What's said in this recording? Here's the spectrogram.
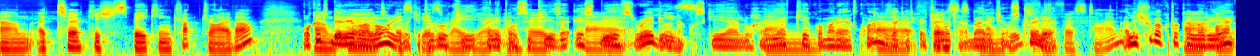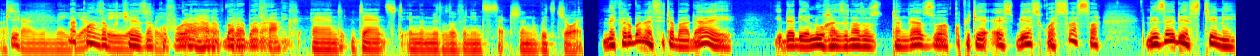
um, a Turkish speaking truck driver wakati um, dereva wa lori wa Kituruki aliposikiza SBS uh, radio na kusikia lugha um, yake kwa mara ya kwanza uh, katika chombo cha habari cha Australia, time, alishuka kutoka uh, lori yake na kuanza kucheza kwa furaha barabarani. Miaka 46 baadaye, idadi ya lugha zinazotangazwa kupitia SBS kwa sasa ni zaidi ya 60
